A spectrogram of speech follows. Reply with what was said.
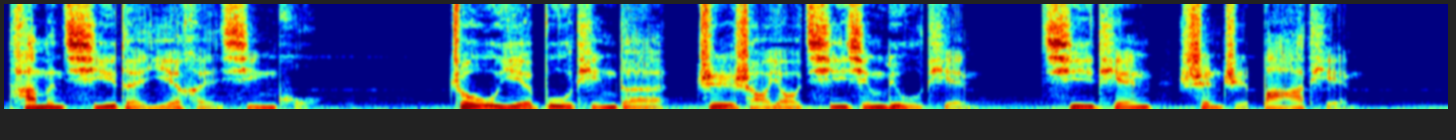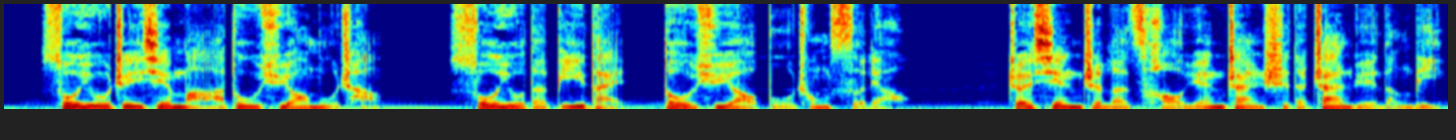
他们骑的也很辛苦，昼夜不停的，至少要骑行六天、七天甚至八天。所有这些马都需要牧场，所有的鼻袋都需要补充饲料，这限制了草原战士的战略能力，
